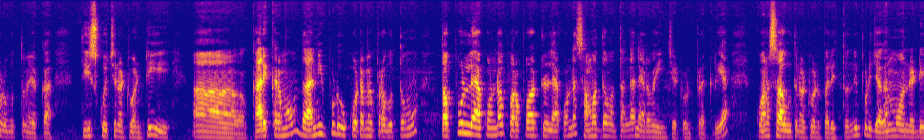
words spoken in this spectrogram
ప్రభుత్వం యొక్క తీసుకొచ్చినటువంటి కార్యక్రమం. దాన్ని ఇప్పుడు కూటమి ప్రభుత్వము తప్పులు లేకుండా పొరపాట్లు లేకుండా సమర్థవంతంగా నిర్వహించేటువంటి ప్రక్రియ కొనసాగుతున్నటువంటి పరిస్థితి ఉంది ఇప్పుడు జగన్మోహన్ రెడ్డి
